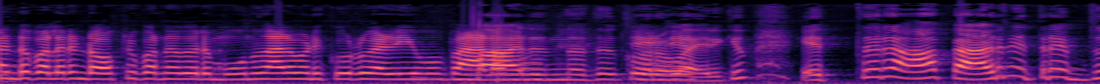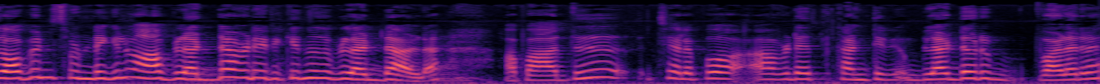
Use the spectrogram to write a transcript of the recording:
കണ്ട് പലരും ഡോക്ടർ പറഞ്ഞതുപോലെ മൂന്ന് നാല് മണിക്കൂർ കഴിയുമ്പോൾ പാഡ് മാറുന്നത് കുറവായിരിക്കും. എത്ര ആ പാഡിന് എത്ര അബ്സോർബൻസ് ഉണ്ടെങ്കിൽ ഉണ്ടെങ്കിലും ആ ബ്ലഡ് അവിടെ ഇരിക്കുന്നത് ബ്ലഡാണ് അപ്പൊ അത് ചിലപ്പോൾ അവിടെ കണ്ടിന്യൂ ബ്ലഡ് ഒരു വളരെ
